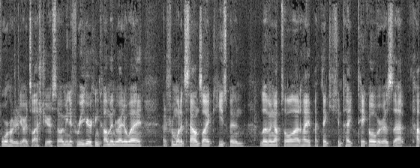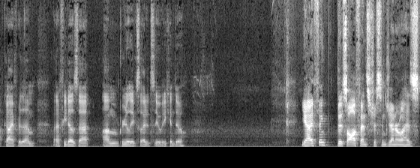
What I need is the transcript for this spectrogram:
400 yards last year. So I mean, if Reagor can come in right away, and from what it sounds like, he's been living up to all that hype. I think he can take take over as that top guy for them. And if he does that, I'm really excited to see what he can do. Yeah, I think this offense just in general has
